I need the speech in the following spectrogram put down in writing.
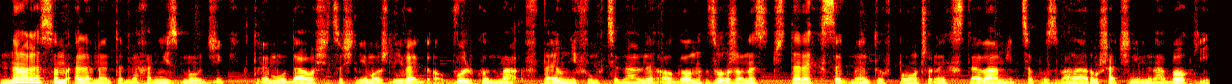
No ale są elementy mechanizmu, dzięki któremu udało się coś niemożliwego. Vulcan ma w pełni funkcjonalny ogon złożony z czterech segmentów połączonych stawami, co pozwala ruszać nim na boki.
